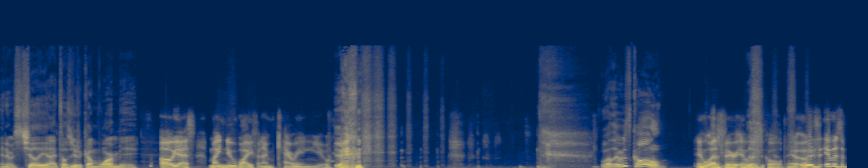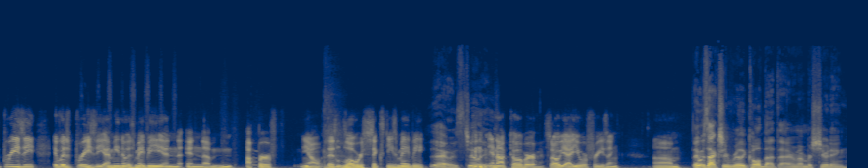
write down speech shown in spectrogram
and it was chilly, and I told you to come warm me. Oh yes, my new wife and I'm carrying you. Yeah. well, it was cold. It was very. It was cold. it was. It was a breezy. It was breezy. I mean, it was maybe in in the upper, you know, the lower 60s maybe Yeah, it was chilly. in October. So yeah, you were freezing. Um, it was actually really cold that day. I remember shooting.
